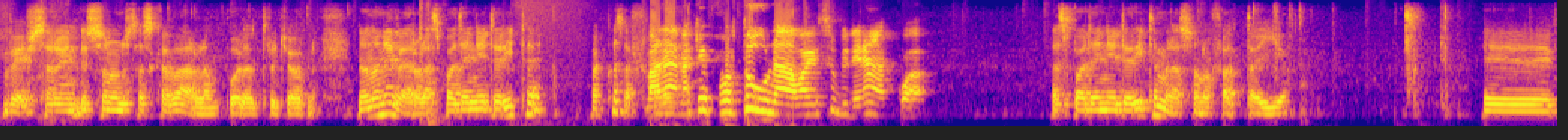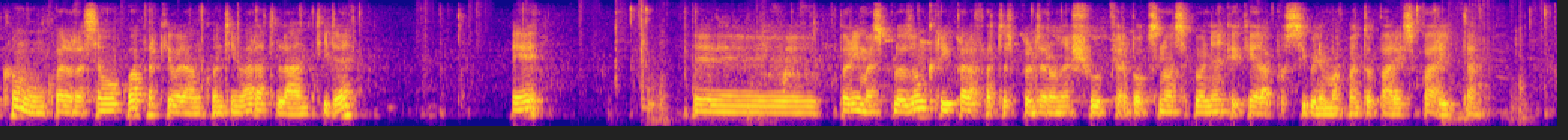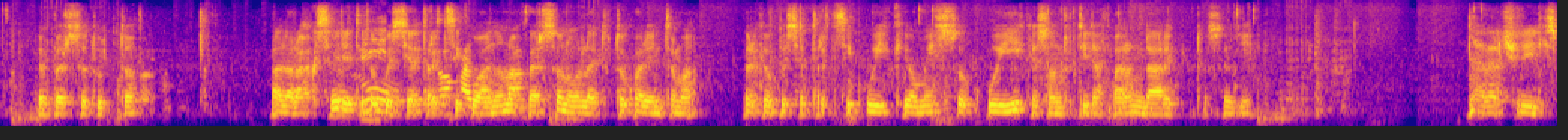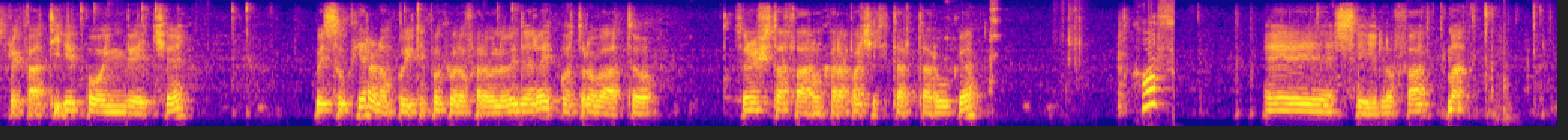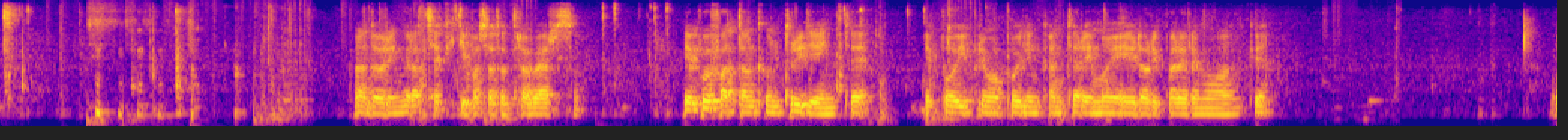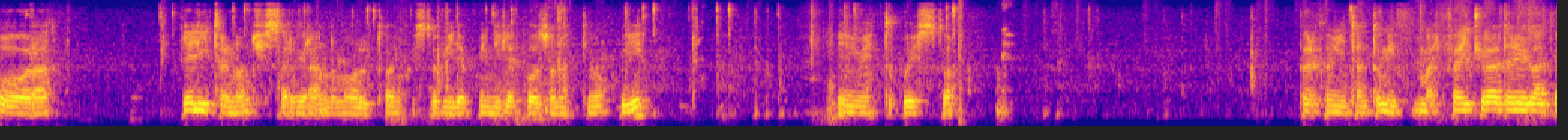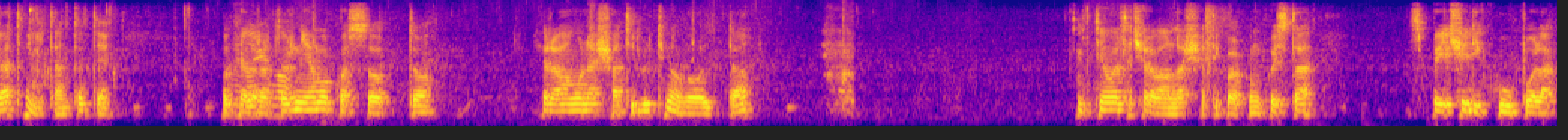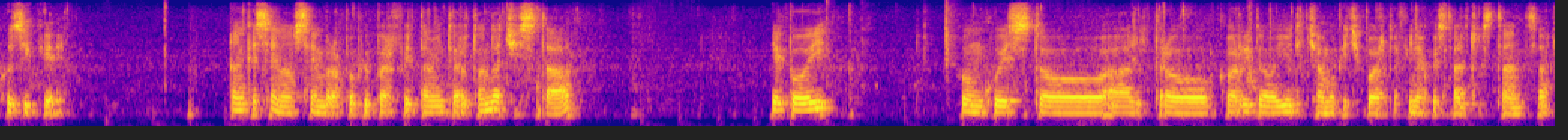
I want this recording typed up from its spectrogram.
Beh, sarei... adesso sono andato a scavarla un po' l'altro giorno. No, non è vero, la spada in ederite... Ma cosa Ma fai? dai, ma che fortuna! Vai subito in acqua. La spada in ederite me la sono fatta io. E comunque, allora siamo qua perché volevamo continuare Atlantide. E, e prima è esploso un creeper, ha fatto esplodere una shulker box. Non sapevo neanche che era possibile, ma a quanto pare è sparita. E ho perso tutto. Allora, se vedete che ho Eh, questi attrezzi qua, non ho perso nulla, è tutto qua dentro, ma perché ho questi attrezzi qui che ho messo qui, che sono tutti da far andare piuttosto di averceli lì sprecati. E poi invece, questo qui era da un po' di tempo che volevo farvelo vedere, ho trovato, sono riuscito a fare un carapace di tartaruga, Cosa? e sì, l'ho fatto, ma... Allora, ringrazia chi ti è passato attraverso. E poi ho fatto anche un tridente, e poi prima o poi lo incanteremo e lo ripareremo anche. Ora, le litre non ci serviranno molto in questo video, quindi le poso un attimo qui. E mi metto questo. Perché ogni tanto mi, mi fai tirare delle laggate ogni tanto a te. Ok, allora torniamo qua sotto. Ci eravamo lasciati l'ultima volta. L'ultima volta ci eravamo lasciati qua con questa specie di cupola, così che anche se non sembra proprio perfettamente rotonda ci sta. E poi con questo altro corridoio diciamo che ci porta fino a quest'altra stanza.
